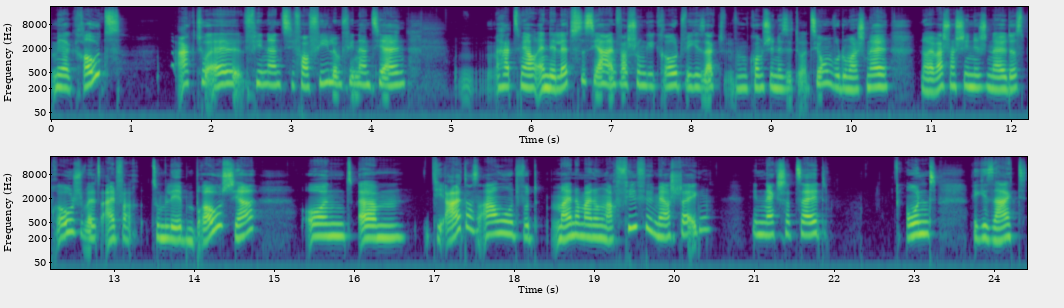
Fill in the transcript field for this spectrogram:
mir graut's aktuell vor vielem finanziellen hat es mir auch Ende letztes Jahr einfach schon gegraut. Wie gesagt, kommst du in eine Situation, wo du mal schnell neue Waschmaschine, schnell das brauchst, weil es einfach zum Leben brauchst, ja. Und ähm, die Altersarmut wird meiner Meinung nach viel, viel mehr steigen in nächster Zeit. Und wie gesagt,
